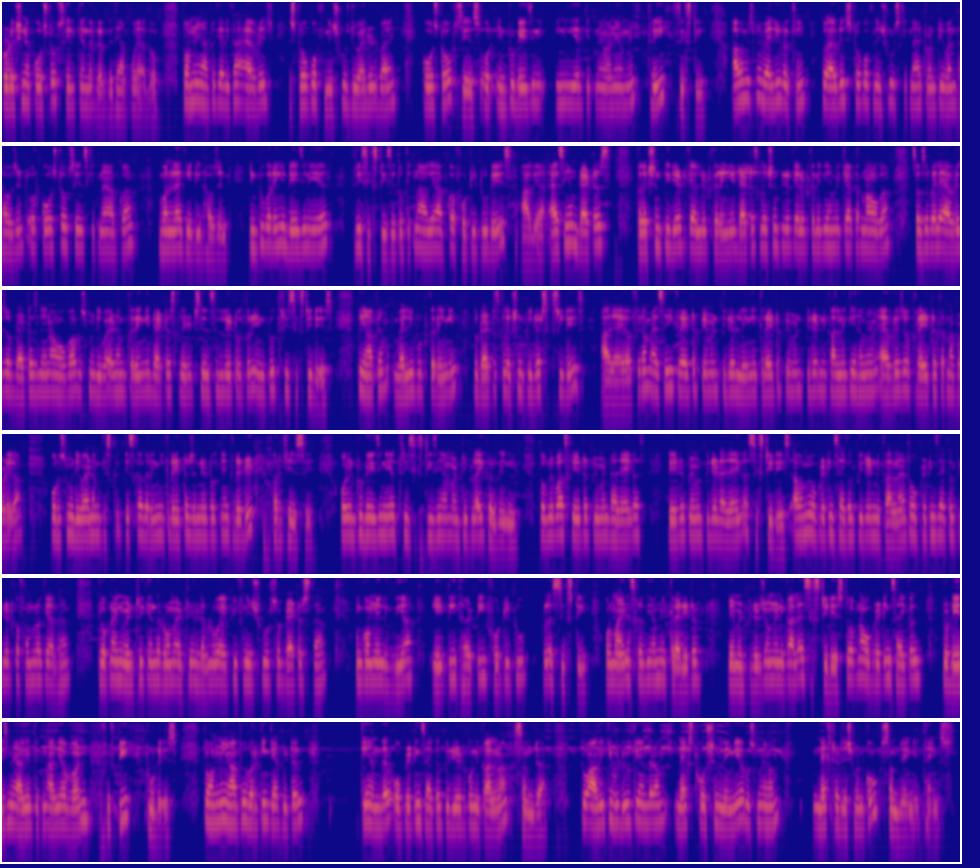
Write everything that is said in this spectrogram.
प्रोडक्शन या कॉस्ट ऑफ़ सेल के अंदर करते थे, आपको याद हो। तो हमने यहाँ पे क्या लिखा? Average stock of finish goods divided by cost of sales और into days in in year कितने माने हमें? थ्री सिक्सटी अब हम इसमें वैल्यू रखें तो average stock of finish goods कितना है? ट्वेंटी वन थाउज़ेंड और कॉस्ट ऑफ़ सेल्स कितना है आपका? One lakh eighty thousand. Into करेंगे days in year three sixty से तो कितना आ गया आपका? फोर्टी टू डेज़ आ गया। ऐसे हम डेटर्स कलेक्शन पीरियड कैलकुलेट करेंगे। डेटर्स कलेक्शन पीरियड कैलकुलेट करने के लिए हमें क्या करना होगा? सबसे पहले एवरेज ऑफ़ डेटर्स लेना होगा और उसमें डिवाइड हम करेंगे डेटर्स क्रेडिट सेल से रिलेट होते इंटू थ्री सिक्सटी डेज़। तो यहाँ पे हम वैल्यू पुट करेंगे तो debtors collection period sixty days आ जाएगा। फिर हम ऐसे ही क्रेडिटर पेमेंट पीरियड लेंगे। क्रेडिटर पेमेंट पीरियड निकालने के हमें एवरेज ऑफ़ क्रेडिटर करना पड़ेगा और उसमें डिवाइड हम किसका किसका करेंगे? क्रेडिटर जनरेट होते हैं क्रेडिट परचेज से और into days in year three sixty से हम मल्टीप्लाई कर देंगे। तो अपने पास क्रेडिटर पेमेंट आ जाएगा क्रेडिटर पेमेंट पीरियड आ जाएगा सिक्सटी डेज़ अब हमें ऑपरेटिंग साइकिल पीरियड निकालना है। तो ऑपरेटिंग साइकिल पीरियड का फॉर्मूला क्या था? जो अपना इन्वेंट्री के अंदर raw material W I P finish goods और डेटर्स था, उनको हमने लिख दिया eighty thirty forty two plus sixty और माइनस कर दिया हमने क्रेडिटर पेमेंट पीरियड जो हमने निकाला है सिक्सटी डेज़ तो अपना ऑपरेटिंग साइकिल जो डेज़ में आ गया कितना आ गया? वन फिफ्टी टू डेज़ तो हमने यहाँ पे वर्किंग कैपिटल के अंदर ऑपरेटिंग साइकिल पीरियड को निकालना समझा। तो आगे की वीडियो के अंदर हम नेक्स्ट क्वेश्चन लेंगे और उसमें हम नेक्स्ट एडजस्टमेंट को समझेंगे। थैंक्स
